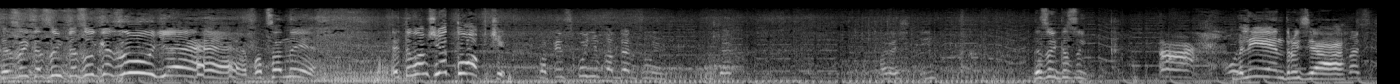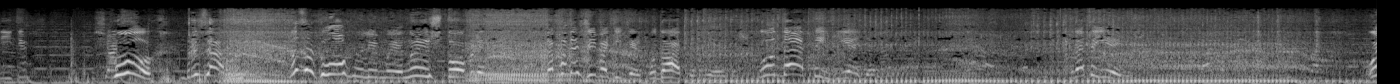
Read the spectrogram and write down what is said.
Газуй, газуй, газуй, газуй! Е! Пацаны, это вообще топчик. По песку не подгазуем. Подожди. Газуй, газуй. А, блин, друзья. Простите. Сейчас. Фух, друзья, ну заглохнули мы, ну и что, блин? Да подожди, водитель, куда ты едешь? Куда ты едешь? Куда ты едешь? Он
